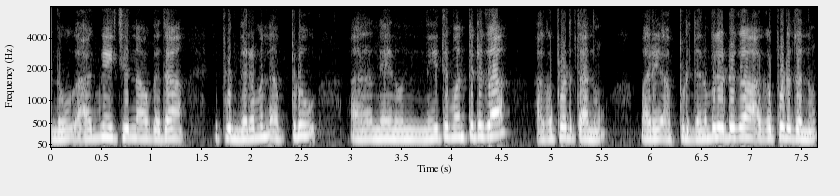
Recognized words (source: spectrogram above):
నువ్వు ఆజ్ఞ ఇచ్చినావు కదా ఇప్పుడు నిర్మల అప్పుడు నేను నీతిమంతుడిగా అగపడతాను. మరి అప్పుడు నిర్మలుడిగా అగపడదను.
